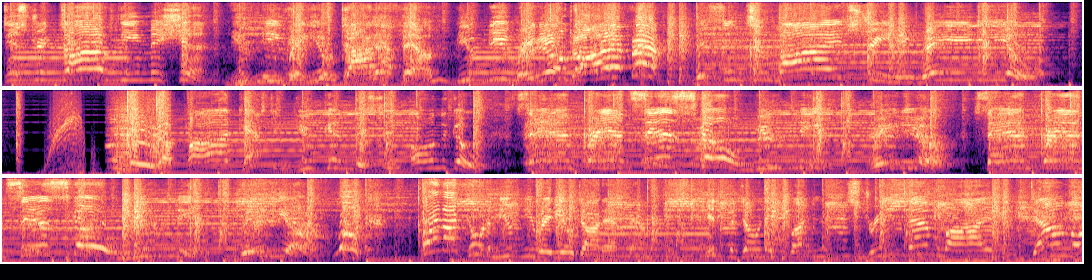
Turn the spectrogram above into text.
District of the Mission. MutinyRadio.fm. MutinyRadio.fm. Listen to live streaming radio. Download a donate button, stream them live, download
